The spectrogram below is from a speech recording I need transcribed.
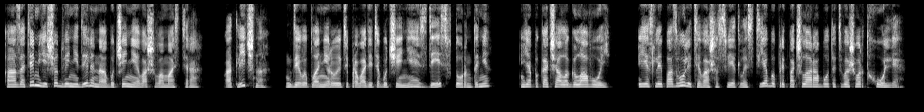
«А затем еще две недели на обучение вашего мастера». «Отлично. Где вы планируете проводить обучение? Здесь, в Торнтоне?» Я покачала головой. «Если позволите, ваша светлость, я бы предпочла работать в Эшвард-Холле.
